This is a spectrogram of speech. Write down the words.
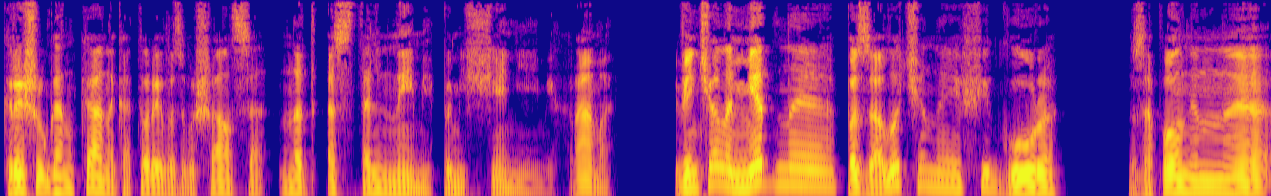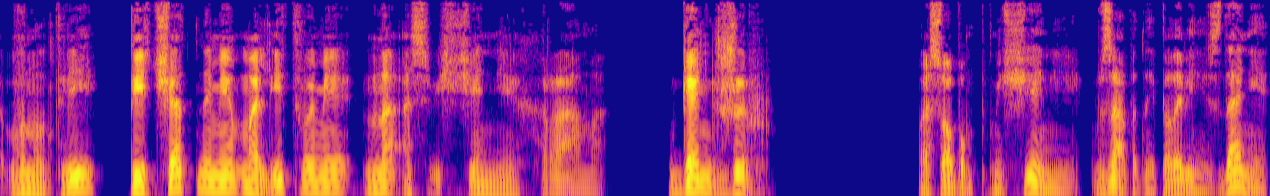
Крышу ганка, на которой возвышался над остальными помещениями храма, венчала медная позолоченная фигура заполненная внутри печатными молитвами на освящение храма. Ганджир. В особом помещении, в западной половине здания,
